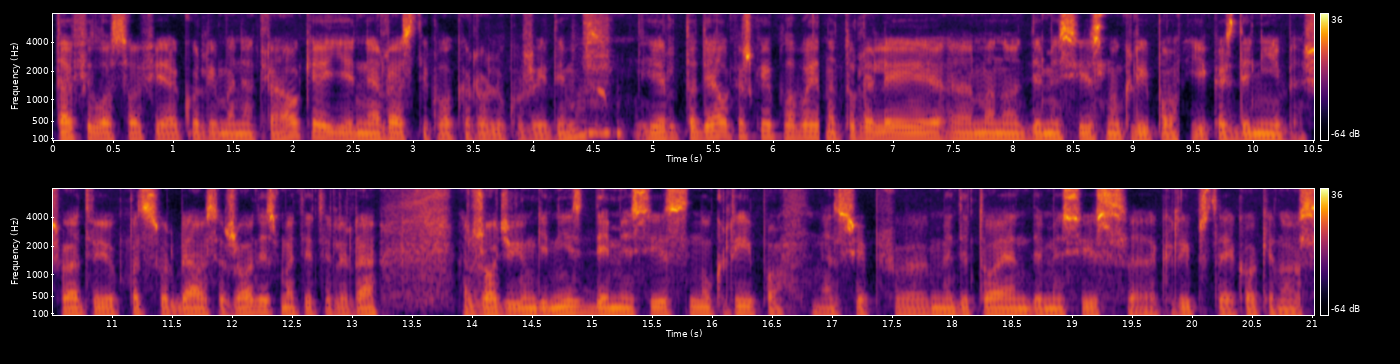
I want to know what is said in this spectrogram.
ta filosofija, kuri mane traukia, ji nėra stiklo karoliukų žaidimas. Ir todėl kažkaip labai natūraliai mano dėmesys nukrypo į kasdienybę. Šiuo atveju pats svarbiausias žodis, matyti, yra žodžių junginys dėmesys nukrypo. Nes šiaip medituojant dėmesys krypsta į kokį nors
